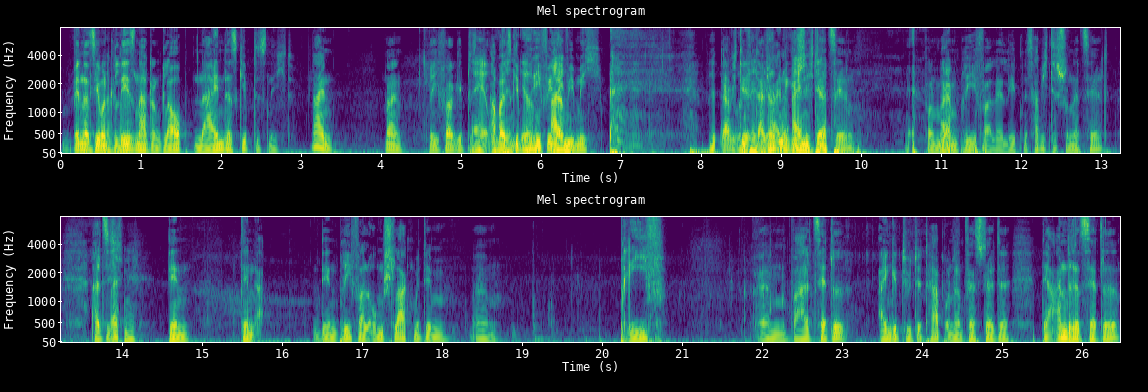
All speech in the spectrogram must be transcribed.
Wenn das jemand gelesen hat und glaubt, nein, das gibt es nicht. Nein, nein, Briefwahl gibt es Naja, nicht. Aber es gibt Briefwähler irgendein- wie mich. Darf ich dir darf ich eine Geschichte Depp- erzählen? Von meinem Briefwahlerlebnis. Habe ich das schon erzählt? Als ich den, den, den Briefwahlumschlag mit dem ähm, Brief, ähm, Wahlzettel eingetütet habe und dann feststellte, der andere Zettel,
